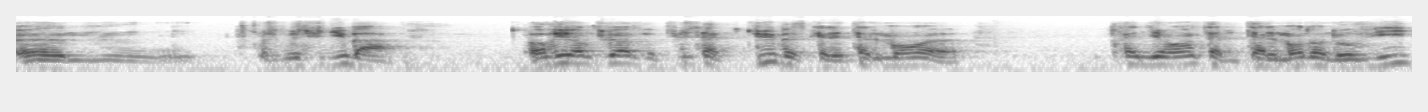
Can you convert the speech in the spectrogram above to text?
euh, je me suis dit, bah, oriente-le un peu plus actu parce qu'elle est tellement euh, prégnante, elle est tellement dans nos vies.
